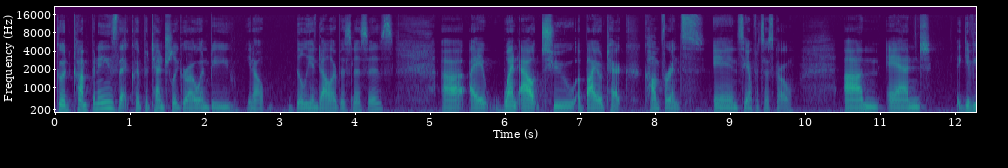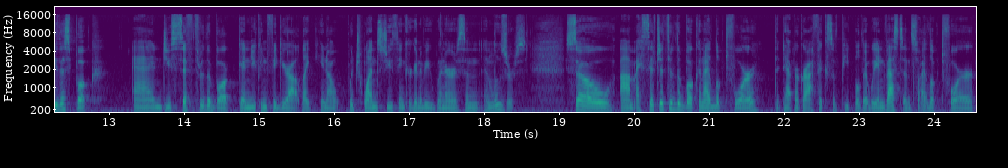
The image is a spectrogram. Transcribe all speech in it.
good companies that could potentially grow and be, you know, billion-dollar businesses, uh, I went out to a biotech conference in San Francisco, um, and they give you this book and you sift through the book and you can figure out like you know which ones do you think are going to be winners and, and losers. So um, i sifted through the book and i looked for the demographics of people that we invest in. So i looked for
